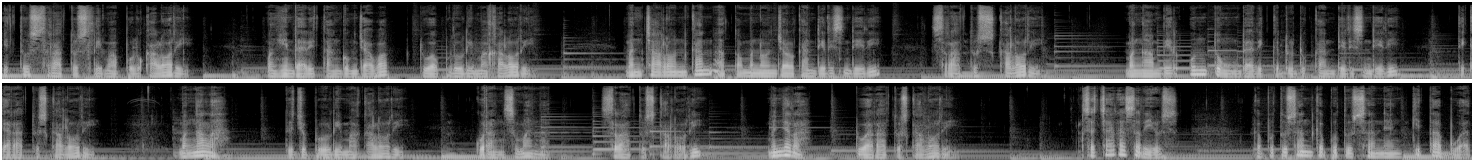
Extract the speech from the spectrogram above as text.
itu 150 kalori. Menghindari tanggung jawab 25 kalori. Mencalonkan atau menonjolkan diri sendiri 100 kalori. Mengambil untung dari kedudukan diri sendiri 300 kalori, mengalah 75 kalori, kurang semangat 100 kalori, menyerah 200 kalori. Secara serius, keputusan-keputusan yang kita buat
